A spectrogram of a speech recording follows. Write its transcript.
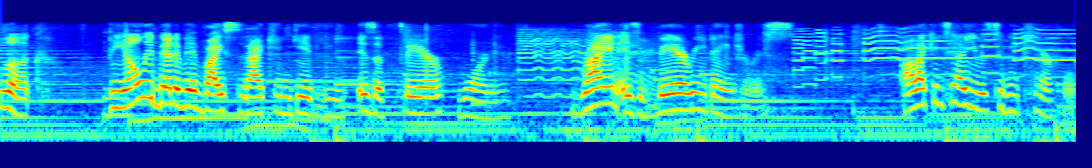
Look, the only bit of advice that I can give you is a fair warning. Brian is very dangerous. All I can tell you is to be careful.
